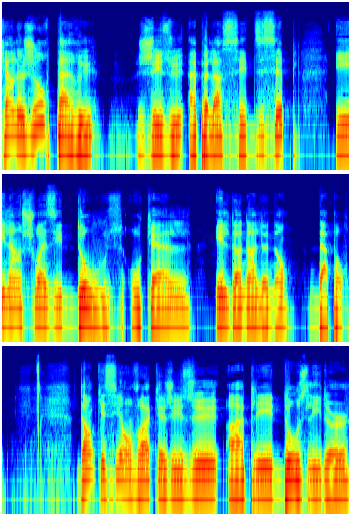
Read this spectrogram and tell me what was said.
Quand le jour parut, Jésus appela ses disciples et il en choisit douze auxquels il donna le nom d'apôtres. Donc ici, on voit que Jésus a appelé douze leaders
